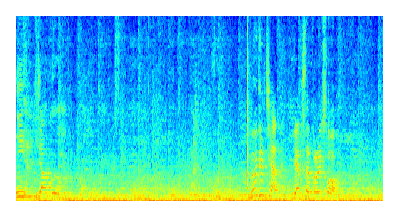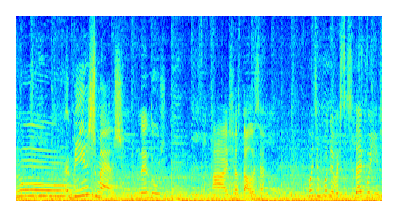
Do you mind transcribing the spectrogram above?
Ні, дякую. Ну, дівчат, як все пройшло? Ну, більш-менш. Не дуже. А що сталося? Потім подивишся, сідай поїж.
